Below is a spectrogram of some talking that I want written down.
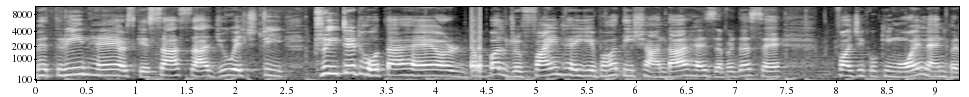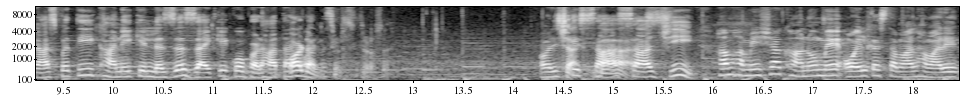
बेहतरीन है और इसके साथ साथ यू ट्रीटेड होता है और डबल रिफाइंड है ये बहुत ही शानदार है ज़बरदस्त है। फौजी कुकिंग ऑयल एंड बनस्पति खाने के लज्जत जायके को बढ़ाता है और और इसके साथ साथ जी हम हमेशा खानों में ऑयल का इस्तेमाल हमारे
